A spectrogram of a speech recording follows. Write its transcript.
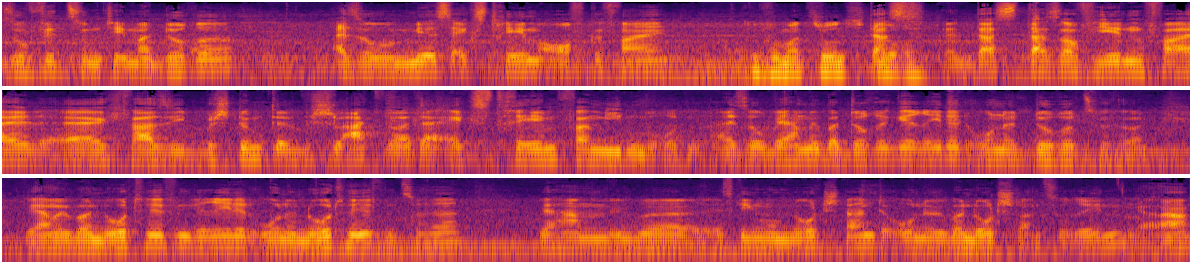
So viel zum Thema Dürre. Also mir ist extrem aufgefallen, Informationsdürre. dass, dass, dass auf jeden Fall äh, quasi bestimmte Schlagwörter extrem vermieden wurden. Also wir haben über Dürre geredet, ohne Dürre zu hören. Wir haben über Nothilfen geredet, ohne Nothilfen zu hören. Wir haben über, es ging um Notstand, ohne über Notstand zu reden. Ja.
